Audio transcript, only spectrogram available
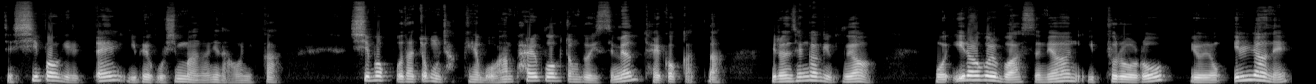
이제 10억일 때 250만 원이 나오니까 10억보다 조금 작게 뭐 한 8, 9억 정도 있으면 될 것 같다. 이런 생각이고요. 뭐 1억을 모았으면 2%로 요 1년에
